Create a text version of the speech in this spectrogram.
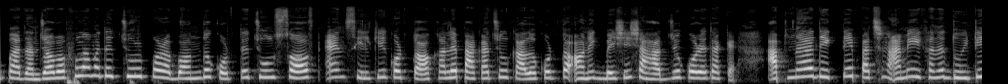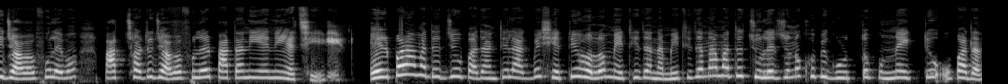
উপাদান। জবা ফুল আমাদের চুল পড়া বন্ধ করতে, চুল সফট অ্যান্ড সিল্কি করতে, অকালে পাকা চুল কালো করতে অনেক বেশি সাহায্য করে থাকে। আপনারা দেখতেই পাচ্ছেন আমি এখানে দুইটি জবা ফুল এবং পাঁচ ছটি জবা ফুলের পাতা নিয়ে নিয়েছি। এরপর আমাদের যে উপাদানটি লাগবে সেটি হলো মেথিদানা। মেথিদানা আমাদের চুলের জন্য খুবই গুরুত্বপূর্ণ একটি উপাদান।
